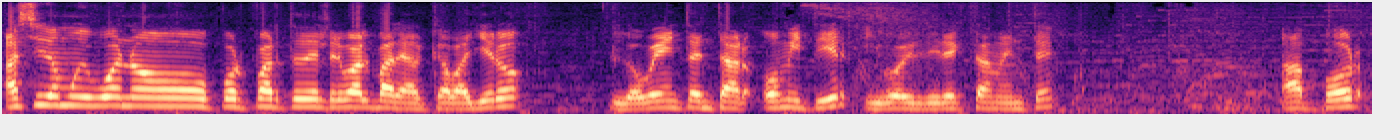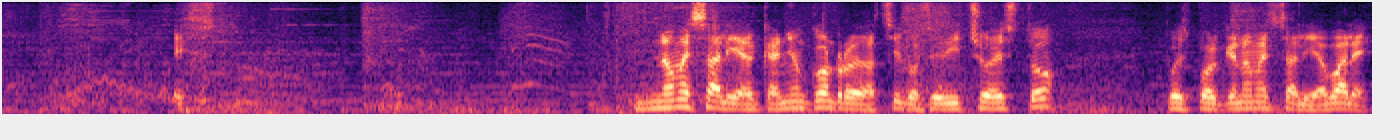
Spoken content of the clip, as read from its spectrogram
Ha sido muy bueno por parte del rival. Vale, al caballero lo voy a intentar omitir y voy directamente a por esto. No me salía el cañón con ruedas, chicos. He dicho esto, pues porque no me salía. Vale,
